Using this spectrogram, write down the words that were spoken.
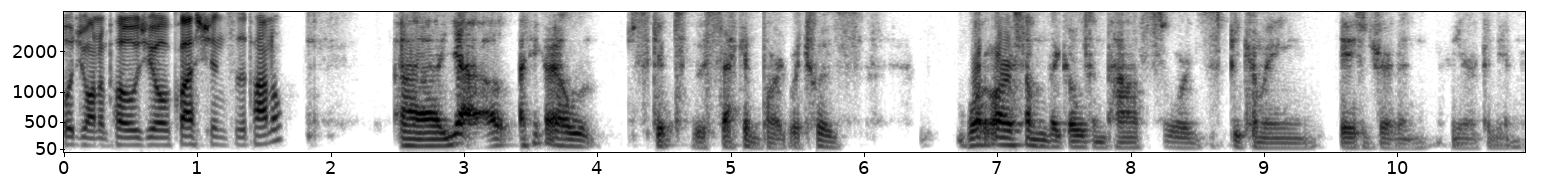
but do you want to pose your question to the panel? Uh, yeah, I think I'll skip to the second part, which was what are some of the golden paths towards becoming data driven, in your opinion?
